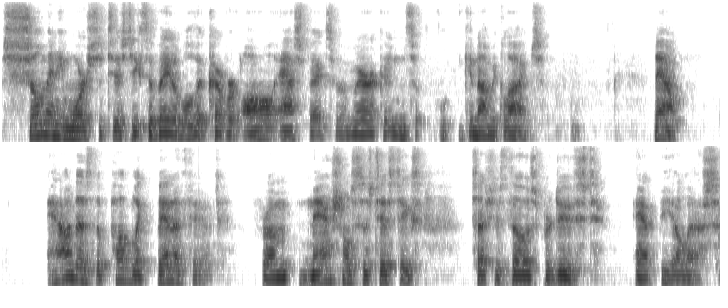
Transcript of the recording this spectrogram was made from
so many more statistics available that cover all aspects of Americans' economic lives. Now, how does the public benefit from national statistics such as those produced at BLS?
